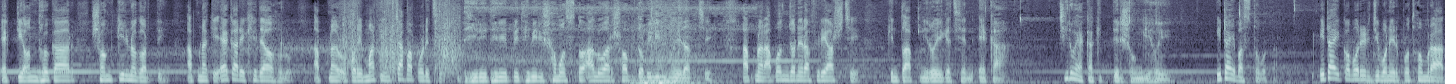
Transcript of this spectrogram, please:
একটি অন্ধকার, সংকীর্ণ গর্তে। আপনাকে একা রেখে দেওয়া হলো। আপনার ওপরে মাটির চাপা পড়েছে। ধীরে ধীরে পৃথিবীর সমস্ত আলো আর শব্দ বিলীন হয়ে যাচ্ছে। আপনার আপনজনেরা ফিরে আসছে, কিন্তু আপনি রয়ে গেছেন একা, চির একাকিত্বের সঙ্গী হয়ে। এটাই বাস্তবতা। এটাই কবরের জীবনের প্রথম রাত।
